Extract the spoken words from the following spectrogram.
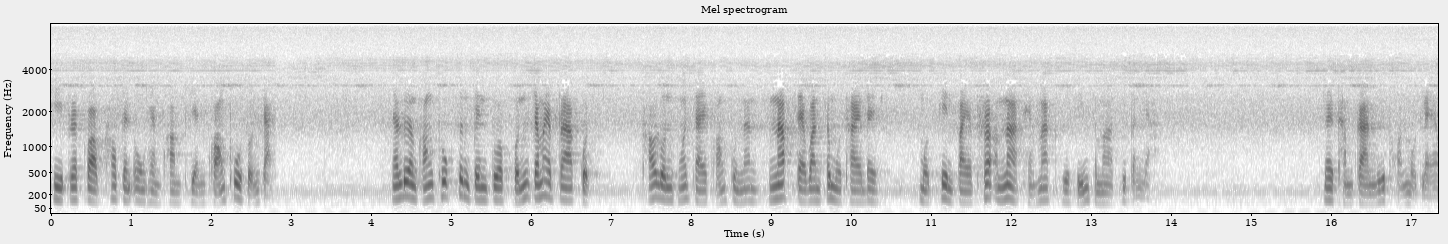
ที่ประกอบเข้าเป็นองค์แห่งความเพียรของผู้สนใจ และเรื่องของทุกข์ซึ่งเป็นตัวผลจะไม่ปรากฏเผาลนหัวใจของคุณนั้น นับแต่วันสมุทัยได้หมดสิ้นไปเพราะอำนาจแห่งมรรคคือศีลสมาธิปัญญา ได้ทำการรื้อถอนหมดแล้ว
